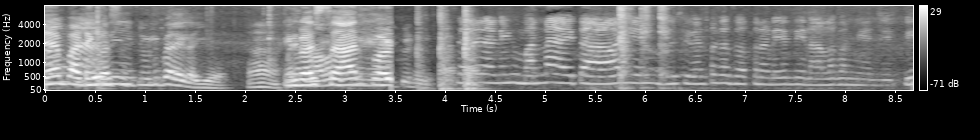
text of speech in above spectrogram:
ఏం పాట ఉల్లిపాయగా అయ్యే. ఇంకోసారి మొన్న అయితే ఆనియన్స్ చూసి వెంటగా చూస్తున్నాడు ఏంది నల్లగొన్ని అని చెప్పి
